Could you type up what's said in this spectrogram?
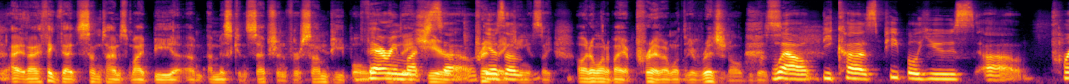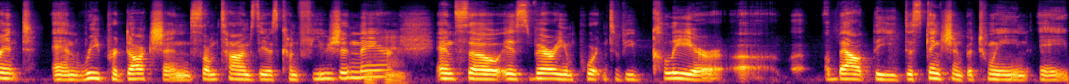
yes. I, and I think that sometimes might be a, a misconception for some people. Very much so. Printmaking, it's like, oh, I don't want to buy a print; I want the original because. Well, because people use uh, print and reproduction, sometimes there's confusion there, mm-hmm. and so it's very important to be clear. Uh, about the distinction between a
